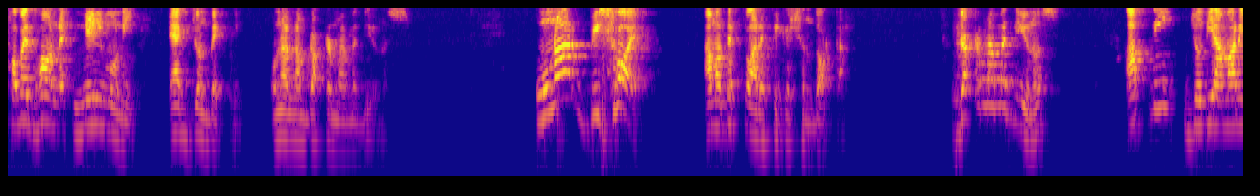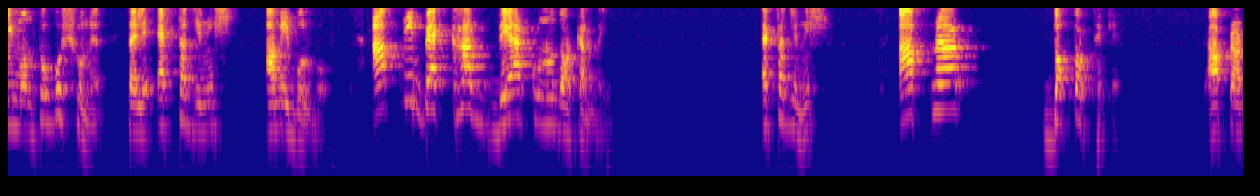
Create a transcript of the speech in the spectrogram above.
সবেধন নীলমণি একজন ব্যক্তি, ওনার নাম ডক্টর মোহাম্মদ ইউনুস। ওনার বিষয় আমাদের ক্লারিফিকেশন দরকার। ডক্টর মোহাম্মদ ইউনুস, আপনি যদি আমার এই মন্তব্য শুনেন, তাহলে একটা জিনিস আমি বলব। আপনি ব্যাখ্যা দেওয়ার কোনো দরকার নেই। একটা জিনিস, আপনার দপ্তর থেকে, আপনার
